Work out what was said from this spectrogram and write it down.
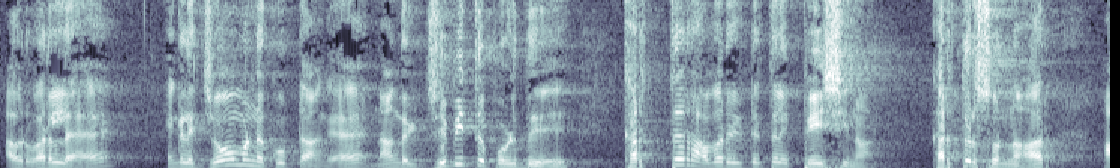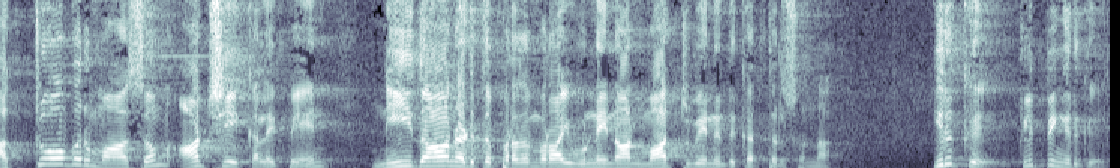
அவர் வரல. எங்களை ஜெபம் பண்ண கூப்பிட்டாங்க. நாங்கள் ஜெபித்த பொழுது கர்த்தர் அவரிடத்தில் பேசினார். கர்த்தர் சொன்னார் அக்டோபர் மாதம் ஆட்சியை கலைப்பேன். நீதான் அடுத்த பிரதமராய் உன்னை நான் மாற்றுவேன் என்று கர்த்தர் சொன்னார். இருக்கு கிளிப்பிங் இருக்கு.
